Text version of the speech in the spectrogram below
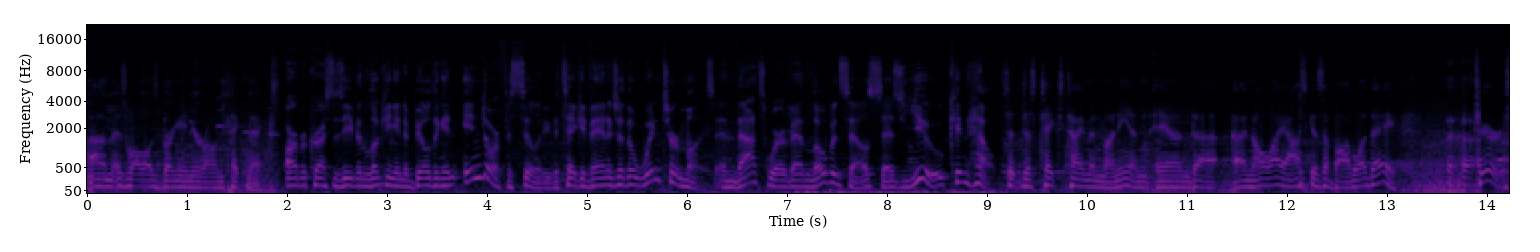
um, as well as bringing your own picnics. Arbor Crest is even looking into building an indoor facility to take advantage of the winter months, and that's where Van Löben Sels says you can help. It just takes time and money, and and uh, and all I ask is a bottle a day. Cheers.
